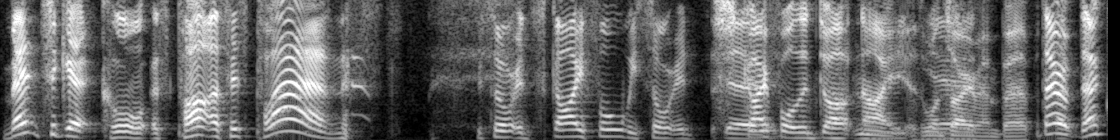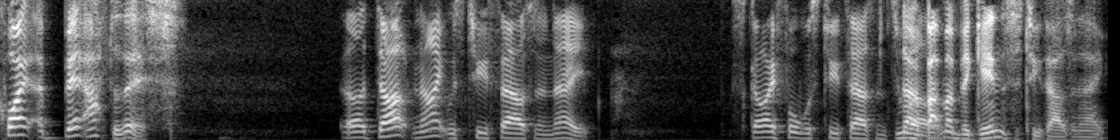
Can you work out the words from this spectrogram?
meant to get caught as part of his plan. we saw it in Skyfall. We saw it in uh, Skyfall and Dark Knight are the ones I remember, but they're they're quite a bit after this. Uh, Dark Knight was two thousand and eight. Skyfall was two thousand No. Batman Begins is two thousand eight.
